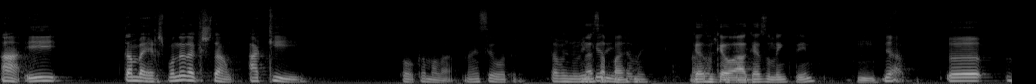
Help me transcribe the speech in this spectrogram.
Ah, e também, respondendo à questão, aqui. Oh, calma lá, não, essa é outra. Estavas no LinkedIn também. Não, Queres o que? Ah, queres o LinkedIn? Hum. Yeah. Uh,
